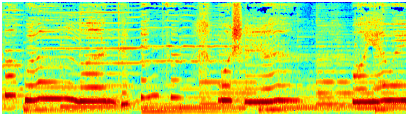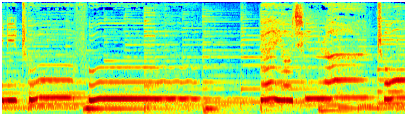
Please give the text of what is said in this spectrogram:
个温暖的名字。陌生人，我也为你祝福，愿有情人。终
